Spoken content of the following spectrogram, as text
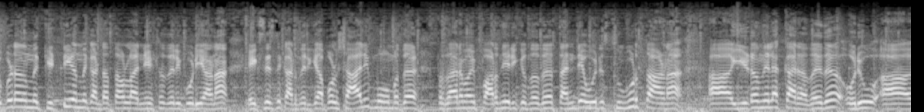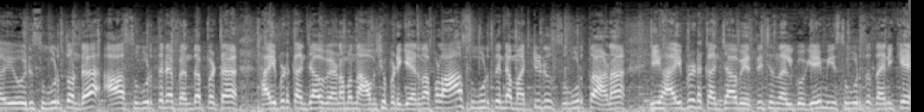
എവിടെ നിന്ന് കിട്ടിയെന്ന് കണ്ടെത്താനുള്ള അന്വേഷണത്തിൽ കൂടിയാണ് എക്സൈസ് കടന്നിരിക്കുക അപ്പോൾ ഷാലിം മുഹമ്മദ് പ്രധാനമായും പറഞ്ഞിരിക്കുന്നത് തന്റെ ഒരു സുഹൃത്താണ് ഇടനിലക്കാർ അതായത് ഒരു ഒരു സുഹൃത്തുണ്ട്. ആ സുഹൃത്തിനെ ബന്ധപ്പെട്ട് ഹൈബ്രിഡ് കഞ്ചാവ് വേണമെന്ന് ആവശ്യപ്പെടുകയായിരുന്നു. അപ്പോൾ ആ സുഹൃത്തിന്റെ മറ്റൊരു സുഹൃത്താണ് ഈ ഹൈബ്രിഡ് കഞ്ചാവ് എത്തിച്ചു നൽകുകയും ഈ സുഹൃത്ത് തനിക്ക്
